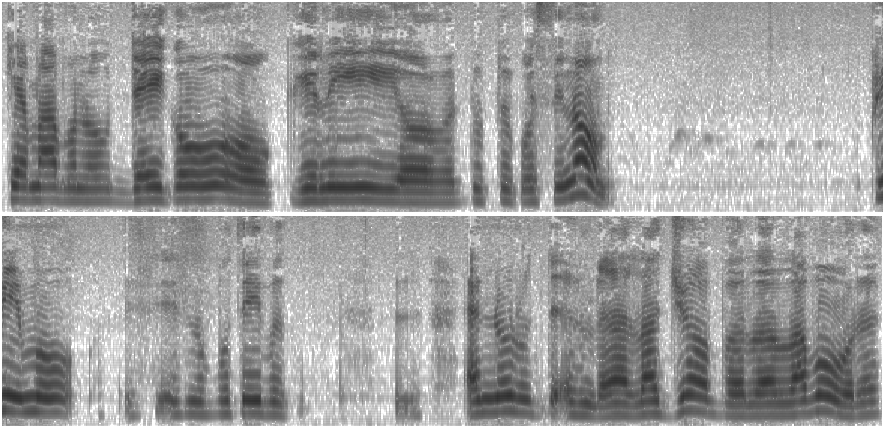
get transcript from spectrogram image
chiamavano Dego o Ghini o tutti questi nomi. Primo non poteva, e non, la job, il lavoro,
